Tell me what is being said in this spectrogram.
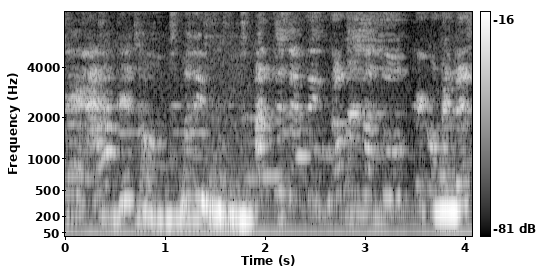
sehat. Detol melindungi. Antiseptik nomor satu rekomendasi.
